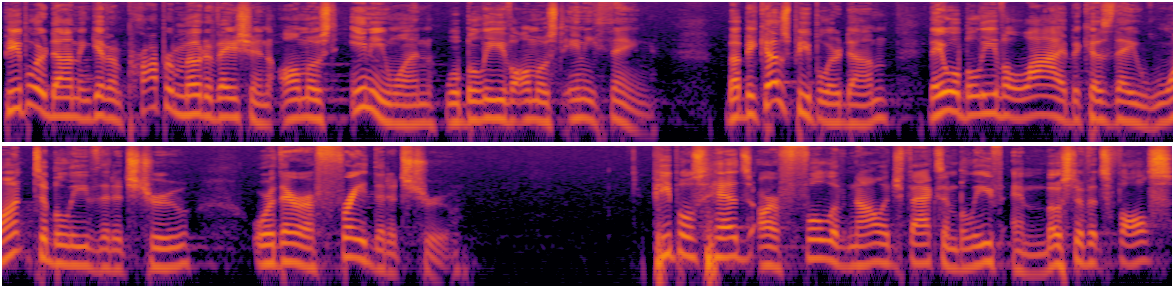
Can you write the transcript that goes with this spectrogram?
People are dumb, and given proper motivation, almost anyone will believe almost anything. But because people are dumb, they will believe a lie because they want to believe that it's true or they're afraid that it's true. People's heads are full of knowledge, facts, and belief, and most of it's false,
